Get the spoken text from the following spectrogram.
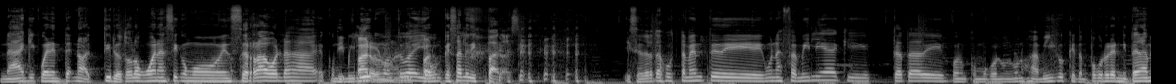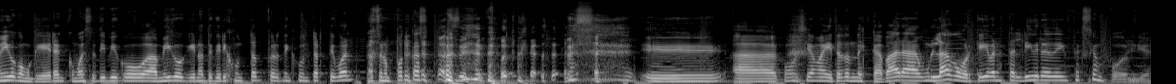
nada que cuarentena. No, al tiro, todos los guanes así como encerrados en la, con Disparo, milico, con no, todo, y aunque sale disparo. así. Y se trata justamente de una familia que trata de, con, como con unos amigos que tampoco no eran ni tan amigos, como que eran como ese típico amigo que no te querías juntar, pero tienes que juntarte igual, hacen un podcast. Eh, a- ¿Cómo se llama? Y tratan de escapar a un lago porque ahí van a estar libres de infección. Ya.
